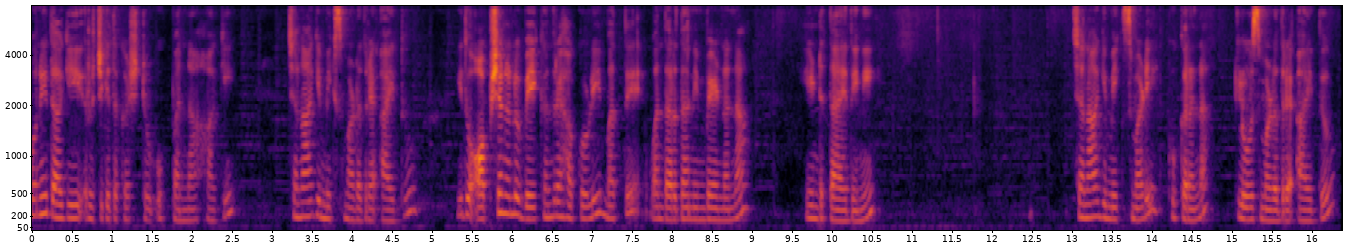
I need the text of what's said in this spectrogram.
ಕೊನೆಯದಾಗಿ ರುಚಿಗೆ ತಕ್ಕಷ್ಟು ಉಪ್ಪನ್ನು ಹಾಕಿ ಚೆನ್ನಾಗಿ ಮಿಕ್ಸ್ ಮಾಡಿದ್ರೆ ಆಯಿತು. ಇದು ಆಪ್ಷನಲ್ಲೂ ಬೇಕಂದರೆ ಹಾಕ್ಕೊಳ್ಳಿ ಮತ್ತು ಒಂದು ಅರ್ಧ ನಿಂಬೆಹಣ್ಣನ್ನು ಹಿಂಡ್ತಾ ಇದ್ದೀನಿ. ಚೆನ್ನಾಗಿ ಮಿಕ್ಸ್ ಮಾಡಿ ಕುಕ್ಕರನ್ನು ಕ್ಲೋಸ್ ಮಾಡಿದ್ರೆ ಆಯಿತು.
